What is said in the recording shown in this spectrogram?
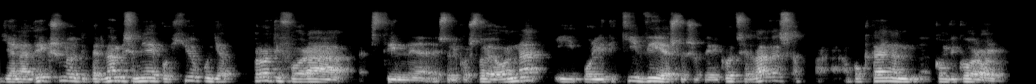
για να δείξουμε ότι περνάμε σε μια εποχή όπου για πρώτη φορά στην, ε, στον 20ο αιώνα η πολιτική βία στο εσωτερικό της Ελλάδας αποκτά έναν κομβικό ρόλο.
